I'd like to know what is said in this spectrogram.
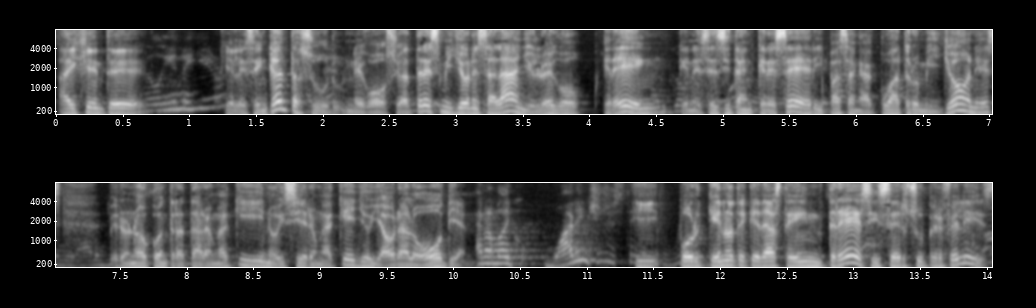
Hay gente que les encanta su negocio a 3 millones al año y luego creen que necesitan crecer y pasan a 4 millones, pero no contrataron aquí, no hicieron aquello y ahora lo odian. ¿Y por qué no te quedaste en 3 y ser súper feliz?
